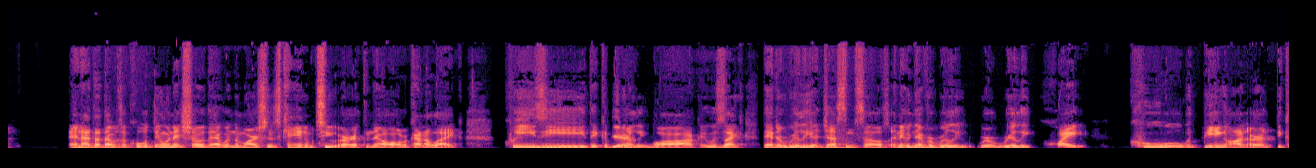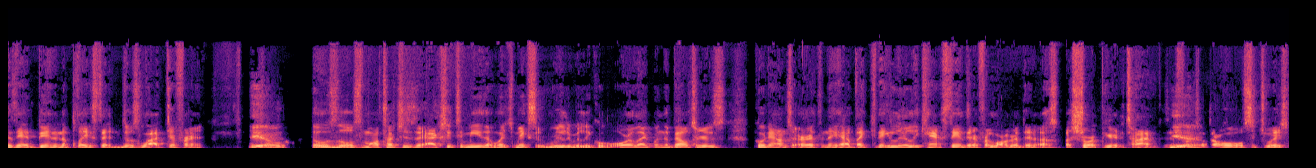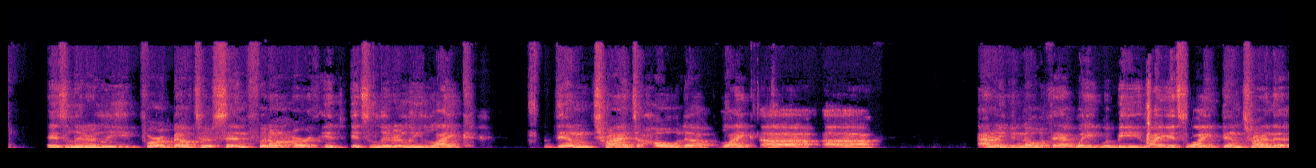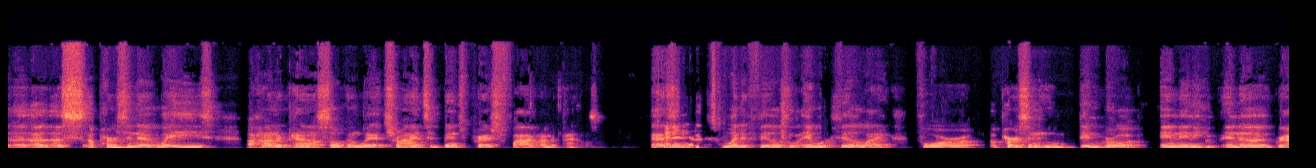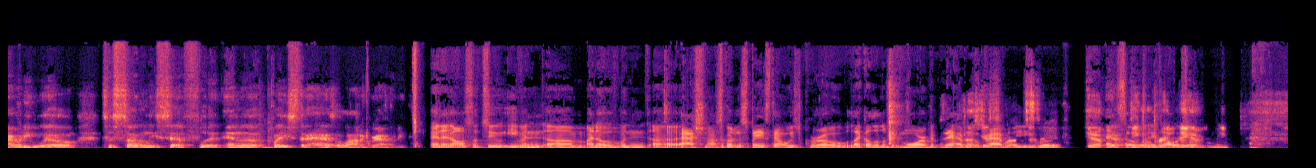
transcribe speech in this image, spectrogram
and I thought that was a cool thing when they showed that when the Martians came to Earth and they all were kind of like queasy, they could Yeah. barely walk. It was like they had to really adjust themselves, and they never really were really quite cool with being on Earth because they had been in a place that was a lot different. Yeah. So those little small touches are actually to me that which makes it really really cool. Or like when the Belters go down to Earth and they have like they literally can't stay there for longer than a, a short period of time because it Yeah. fucks with their whole situation. it's literally for a belter setting foot on earth it, it's literally like them trying to hold up like uh uh I don't even know what that weight would be. Like it's like them trying to a, a- a- a person that weighs hundred pounds soaking wet trying to bench press five hundred pounds. That's, And then- that's what it feels like. It would feel like for a person who didn't grow up in any in a gravity well to suddenly set foot in a place that has a lot of gravity. And then also too, even um, I know when uh, astronauts go to space, they always grow like a little bit more because they have no That's just about gravity. say. Yep. And so it's always- they have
